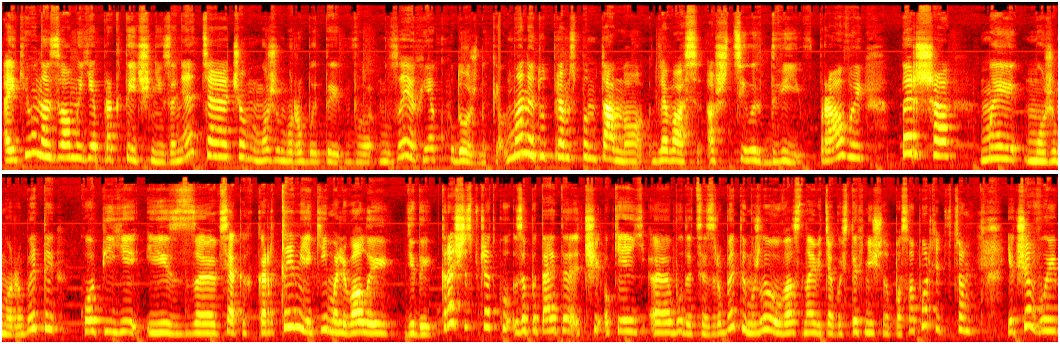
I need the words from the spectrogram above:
А які у нас з вами є практичні заняття, що ми можемо робити в музеях як художники? У мене тут прям спонтанно для вас аж цілих дві вправи. Перша, ми можемо робити копії із всяких картин, які малювали діди. Краще спочатку запитайте, чи окей е, буде це зробити. Можливо, у вас навіть якось технічно посапортять в цьому. Якщо ви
